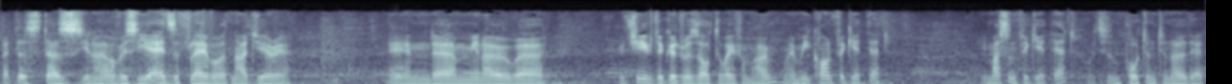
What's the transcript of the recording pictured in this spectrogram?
But this does, you know, obviously adds a flavour with Nigeria. And, um, you know, uh, we achieved a good result away from home, and we can't forget that. We mustn't forget that. It's important to know that,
